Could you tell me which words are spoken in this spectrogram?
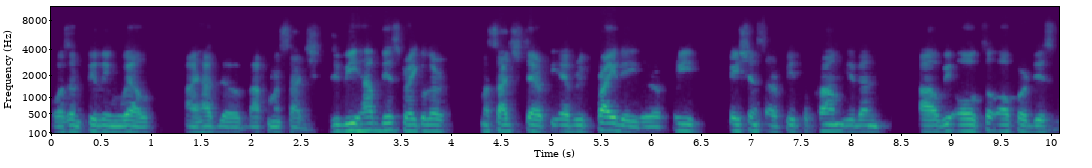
wasn't feeling well. I had the back massage. We have this regular massage therapy every Friday. There are free patients are free to come. Even uh, we also offer this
